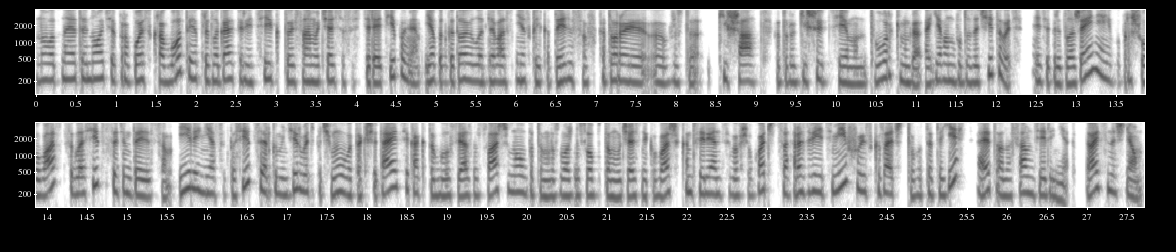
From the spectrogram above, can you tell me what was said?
Ну вот на этой ноте про поиск работы я предлагаю перейти к той самой части со стереотипами. Я подготовила для вас несколько тезисов, которые э, просто кишат, которые кишит тему нетворкинга. Я вам буду зачитывать эти предложения и попрошу вас согласиться с этим тезисом или не согласиться и аргументировать, почему вы так считаете, как это было связано с вашим опытом, возможно, с опытом участников вашей конференции. В общем, хочется развеять мифы и сказать, что вот это есть, а этого на самом деле нет. Давайте начнем.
